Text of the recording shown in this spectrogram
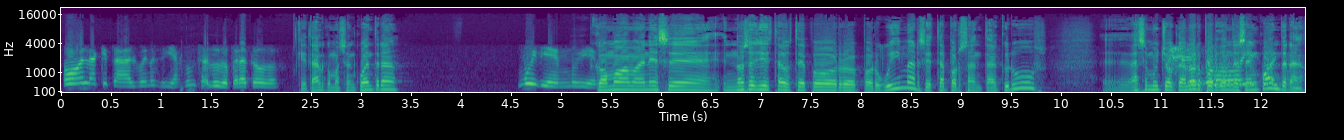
Hola, ¿qué tal? Buenos días. Un saludo para todos. ¿Qué tal? ¿Cómo se encuentra? Muy bien, muy bien. ¿Cómo amanece? No sé si está usted por, por Weimar, si está por Santa Cruz. Eh, ¿Hace mucho calor por donde se encuentra?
